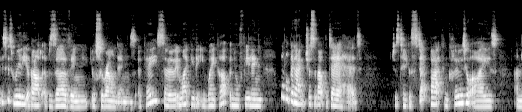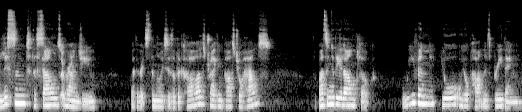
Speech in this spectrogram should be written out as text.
This is really about observing your surroundings, okay? So it might be that you wake up and you're feeling a little bit anxious about the day ahead. Just take a step back and close your eyes and listen to the sounds around you, whether it's the noises of the cars driving past your house, the buzzing of the alarm clock, or even your or your partner's breathing.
